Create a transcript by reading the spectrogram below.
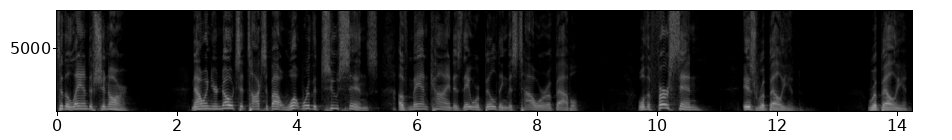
to the land of Shinar. Now, in your notes, it talks about what were the two sins of mankind as they were building this Tower of Babel. Well, the first sin is rebellion. Rebellion.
